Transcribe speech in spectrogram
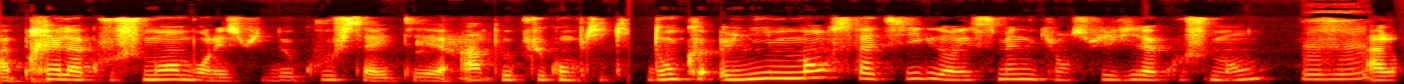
Après l'accouchement, bon, les suites de couches, ça a été un peu plus compliqué. Donc, une immense fatigue dans les semaines qui ont suivi l'accouchement. Mm-hmm. Alors,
